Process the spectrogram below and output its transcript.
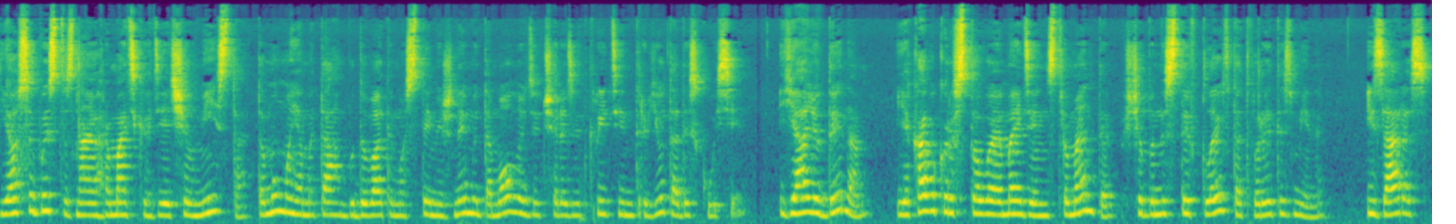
Я особисто знаю громадських діячів міста, тому моя мета будувати мости між ними та молоддю через відкриті інтерв'ю та дискусії. Я людина, яка використовує медіа-інструменти, щоб нести вплив та творити зміни. І зараз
